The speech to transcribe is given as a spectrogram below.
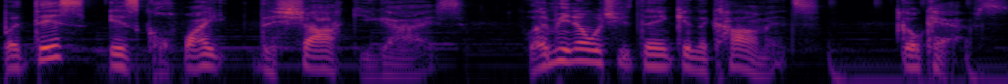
but this is quite the shock, you guys. Let me know what you think in the comments. Go Cavs.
